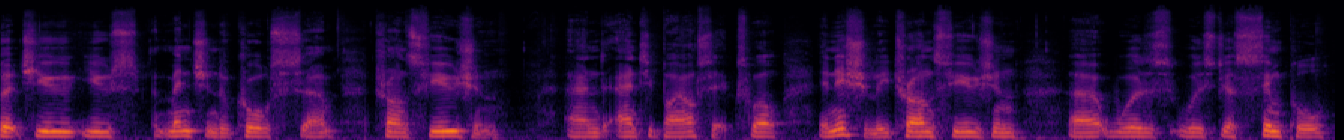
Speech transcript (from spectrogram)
But you you mentioned, of course, um, transfusion and antibiotics. Well, initially transfusion uh, was was just simple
